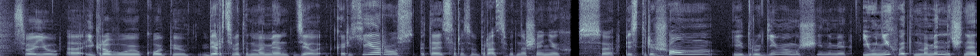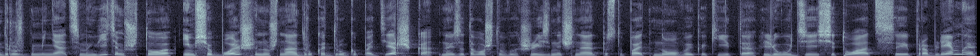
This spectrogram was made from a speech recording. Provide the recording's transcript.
свою э, игровую копию. Берти в этот момент делает карьеру, пытается разобраться в отношениях с Пестришом, и другими мужчинами. И у них в этот момент начинает дружба меняться. Мы видим, что им все больше нужна друг от друга поддержка, но из-за того, что в их жизнь начинают поступать новые какие-то люди, ситуации, проблемы,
